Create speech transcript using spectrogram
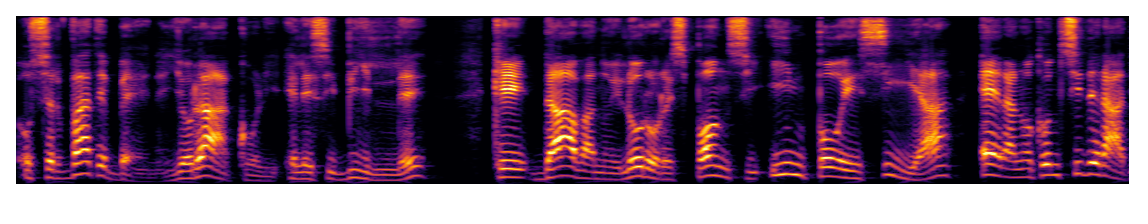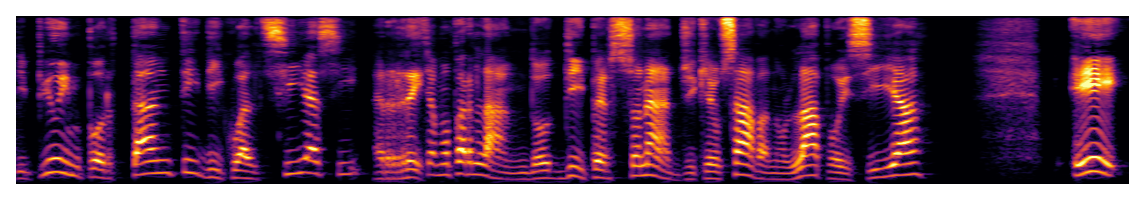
Osservate bene, gli oracoli e le sibille che davano i loro responsi in poesia erano considerati più importanti di qualsiasi re. Stiamo parlando di personaggi che usavano la poesia e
